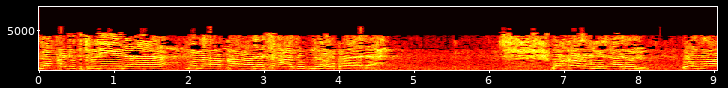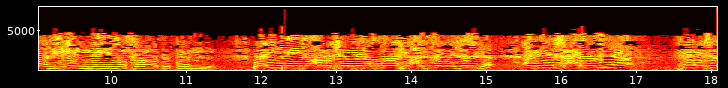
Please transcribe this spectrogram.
لقد ابتلينا بما قال سعد بن عبادة. وقال هلال والله إني لصادق وإني لأرجو من الله عز وجل أن يجعل لي فرجا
